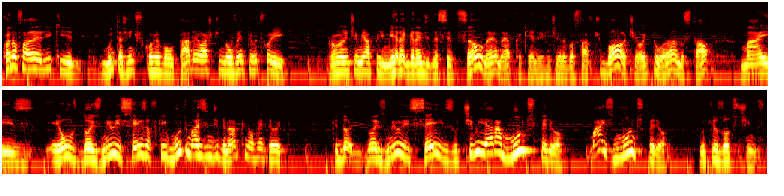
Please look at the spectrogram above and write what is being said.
quando eu falei ali que muita gente ficou revoltada, eu acho que 98 foi provavelmente a minha primeira grande decepção, né? Na época que a gente ainda gostava de futebol, eu tinha 8 anos tal. Mas eu, 2006, eu fiquei muito mais indignado que 98. Porque do, 2006 o time era muito superior, mas muito superior do que os outros times.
